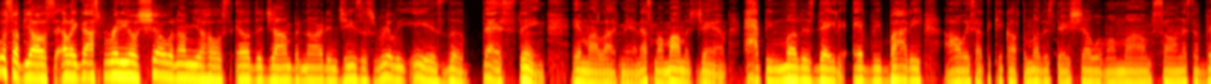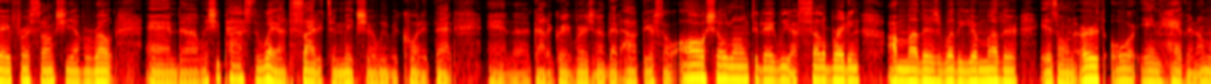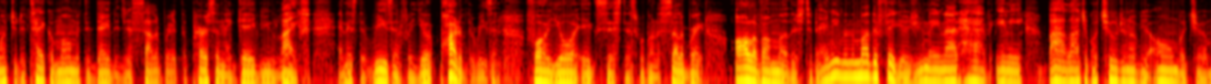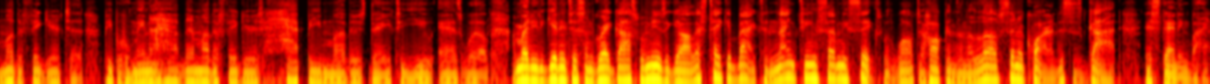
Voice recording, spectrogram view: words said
What's up, y'all? It's the LA Gospel Radio Show, and I'm your host, Elder John Bernard. And Jesus really is the best thing in my life, man. That's my mama's jam. Happy Mother's Day to everybody. I always have to kick off the Mother's Day show with my mom's song. That's the very first song she ever wrote. And uh, when she passed away, I decided to make sure we recorded that and uh, got a great version of that out there. So, all show long today, we are celebrating our mothers, whether your mother is on earth or in heaven. I want you to take a moment today to just celebrate the person that gave you life. And it's the reason for your part of the reason for your existence. We're going to celebrate all of our mothers today, and even the mother figures. You may not have any biological children of your own, but you're a mother figure to people who may not have their mother figures. Happy Mother's Day to you as well. I'm ready to get into some great gospel music, y'all. Let's take it back to 1976 with Walter Hawkins and the Love Center Choir. This is God is Standing By.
